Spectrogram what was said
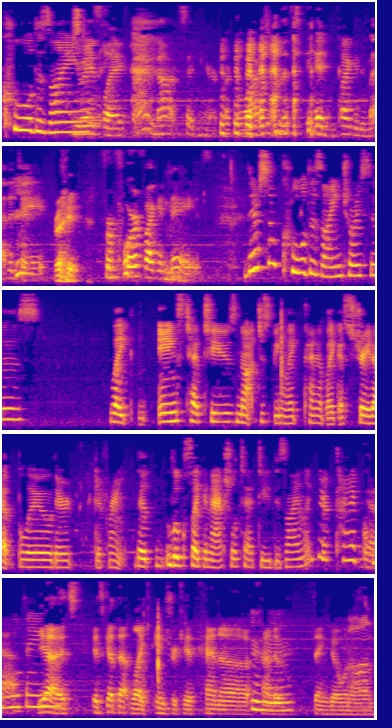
cool designs. He was like, I'm not sitting here fucking watching this kid fucking meditate Right. for four fucking days. There's some cool design choices. Like Aang's tattoos not just being like kind of like a straight up blue. They're different. That looks like an actual tattoo design. Like they're kind of cool Yeah. things. Yeah, it's it's got that like intricate henna kind of Mhm. thing going on.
